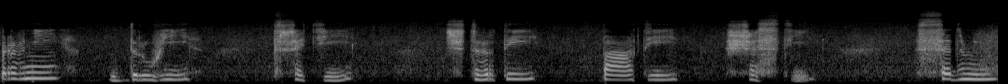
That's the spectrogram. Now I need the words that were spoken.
První, druhý, třetí, čtvrtý, pátý, šestý, sedmý,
